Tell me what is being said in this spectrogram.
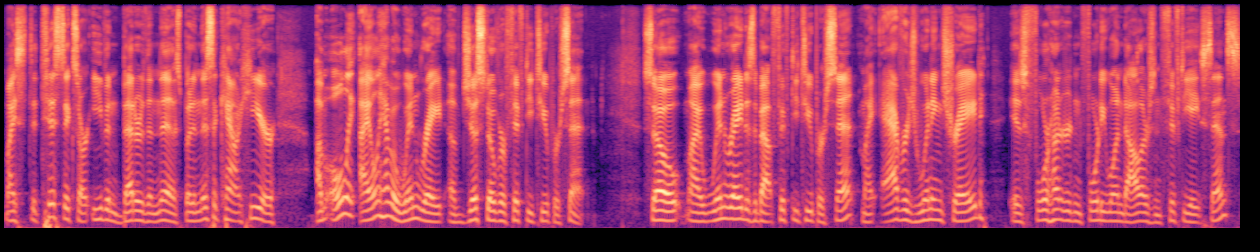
my statistics are even better than this. But in this account here, I'm only I only have a win rate of just over 52%. So my win rate is about 52%. My average winning trade is $441.58.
